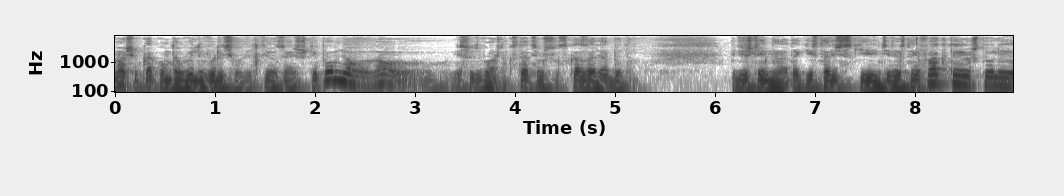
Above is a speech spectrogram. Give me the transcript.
Ну, в общем, как он там вылечил ихтиоз, я не помню, но не суть важно. Кстати, уж сказали об этом перешли на такие исторические интересные факты, что ли.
